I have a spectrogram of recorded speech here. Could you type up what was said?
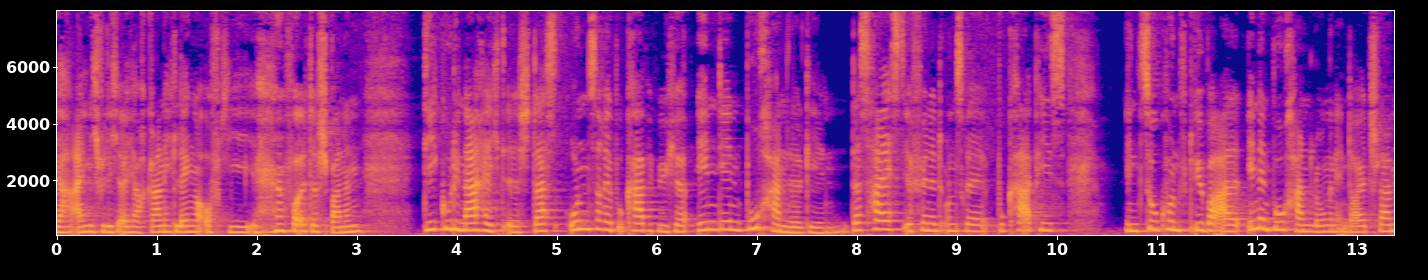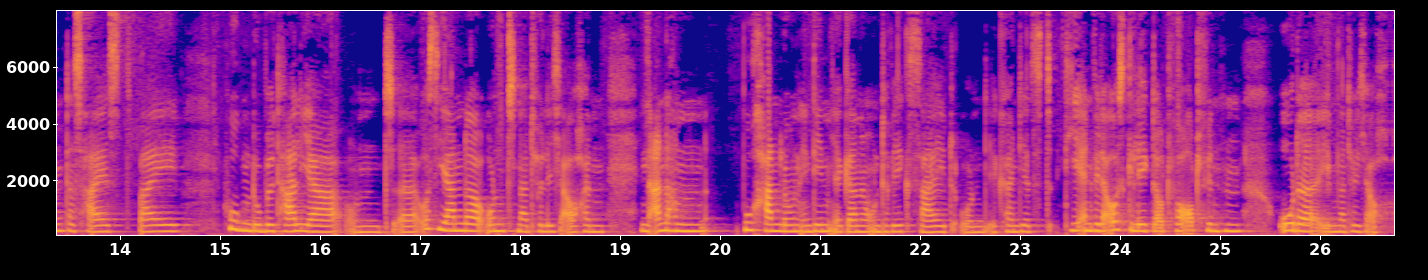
ja, eigentlich will ich euch auch gar nicht länger auf die Folter spannen. Die gute Nachricht ist, dass unsere Bukapi-Bücher in den Buchhandel gehen. Das heißt, ihr findet unsere Bukapis in Zukunft überall in den Buchhandlungen in Deutschland. Das heißt, bei Hugendubel, Thalia und äh, Osiander und natürlich auch in, in anderen Buchhandlungen, in denen ihr gerne unterwegs seid. Und ihr könnt jetzt die entweder ausgelegt dort vor Ort finden oder eben natürlich auch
